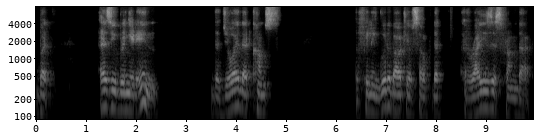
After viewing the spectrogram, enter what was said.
But as you bring it in, the joy that comes, the feeling good about yourself that arises from that,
